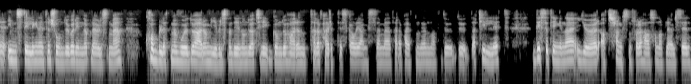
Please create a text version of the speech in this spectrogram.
eh, innstillingen og intensjonen du går inn i opplevelsen med, koblet med hvor du er i omgivelsene dine, om du er trygg, om du har en terapeutisk allianse med terapeuten din, at du, du, det er tillit. Disse tingene gjør at sjansen for å ha sånne opplevelser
